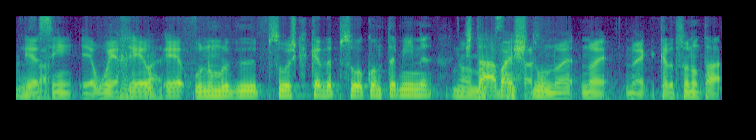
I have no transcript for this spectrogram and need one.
Exato. É assim, é, o R é, é, o número de pessoas que cada pessoa contamina, não, é está abaixo de 1, não é, não, é, não é? Cada pessoa não está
